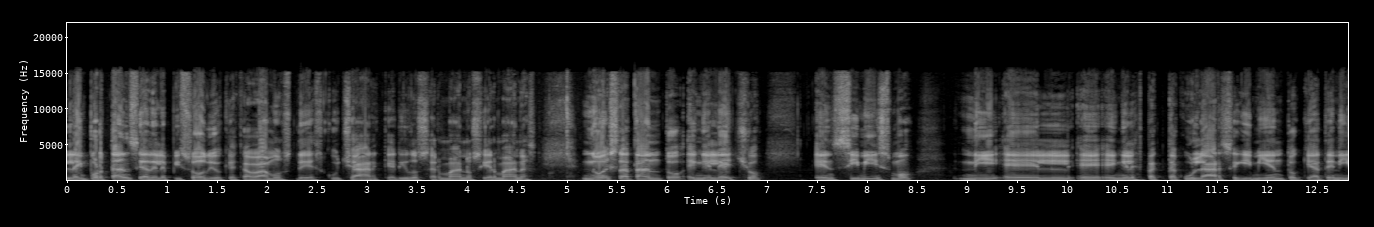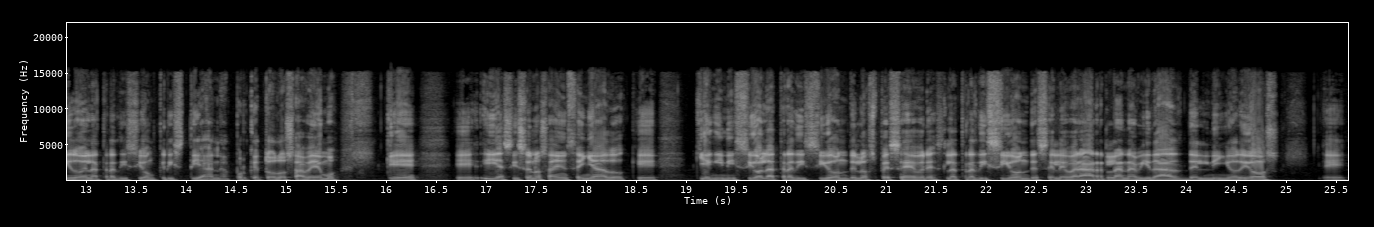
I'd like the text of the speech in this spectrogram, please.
La importancia del episodio que acabamos de escuchar, queridos hermanos y hermanas, no está tanto en el hecho en sí mismo, ni eh, en el espectacular seguimiento que ha tenido en la tradición cristiana, porque todos sabemos que, eh, y así se nos ha enseñado, que quien inició la tradición de los pesebres, la tradición de celebrar la Navidad del Niño Dios, eh,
